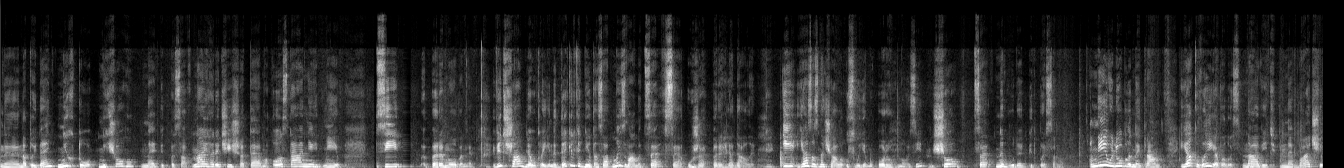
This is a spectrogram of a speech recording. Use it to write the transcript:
е, на той день ніхто нічого не підписав. Найгарячіша тема останніх днів ці перемовини від США для України декілька днів назад. Ми з вами це все уже переглядали. І я зазначала у своєму прогнозі, що це не буде підписано. Мій улюблений Трамп, як виявилось, навіть не бачив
